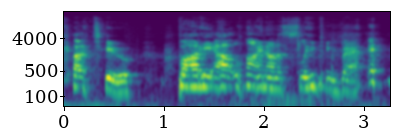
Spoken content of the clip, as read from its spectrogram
Cut to body outline on a sleeping bag.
